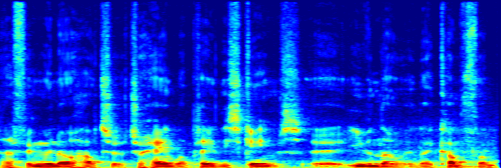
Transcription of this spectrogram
and I think we know how to, to handle and play these games. Uh, even though they come from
